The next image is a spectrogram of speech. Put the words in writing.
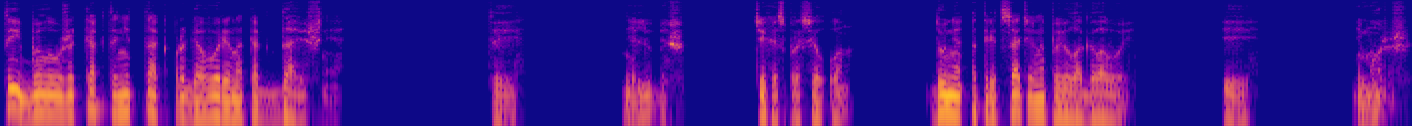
«ты» было уже как-то не так проговорено, как давишнее. — Ты не любишь? — тихо спросил он. Дуня отрицательно повела головой. — И не можешь?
